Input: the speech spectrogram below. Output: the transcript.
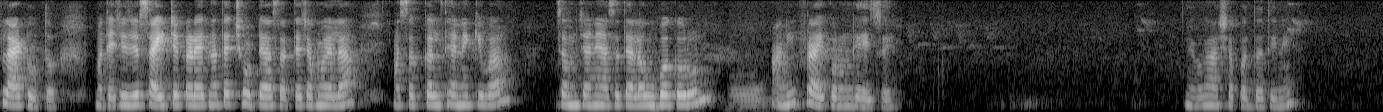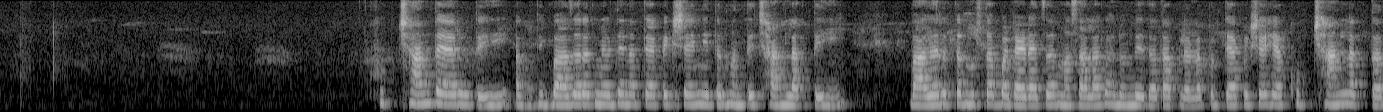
फ्लॅट होतं. मग त्याचे जे साईडच्या कड्या आहेत ना त्या छोट्या असतात. त्याच्यामुळे याला असं कलथ्याने किंवा चमच्याने असं त्याला उभं करून आणि फ्राय करून घ्यायचं आहे हे बघा अशा पद्धतीने. खूप छान तयार होते ही. अगदी बाजारात मिळते ना त्यापेक्षाही मी तर म्हणते छान लागते ही. बाजारात तर नुसता बटाट्याचा मसाला घालून देतात आपल्याला पण त्यापेक्षा ह्या खूप छान लागतात.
